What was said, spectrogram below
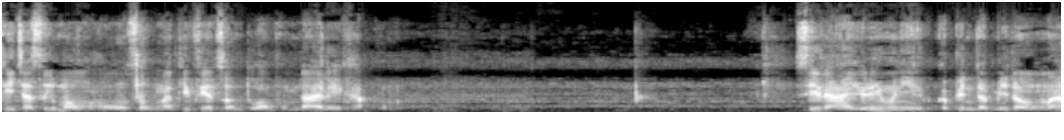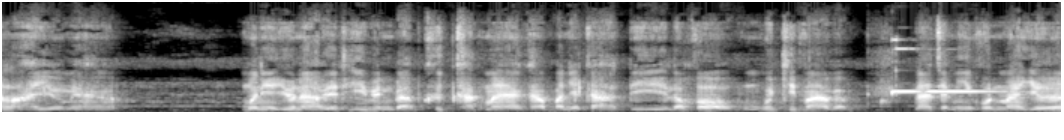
ที่จะซื้อเหมาเหมาๆส่งมาที่เฟซส่วนตัวผมได้เลยครับผม สียดายอยู่ในมือนี้ก็เป็นแต่มีดองมาหลายอยู่ไหมฮะมือนี้อยู่หนาเวทีเป็นแบบคึกคักมากครับ บรรยากาศดี แล้วก็ผมก็คิดว่าแบบน่าจะมีคนมาเยอะ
